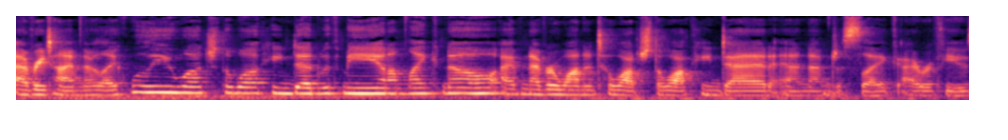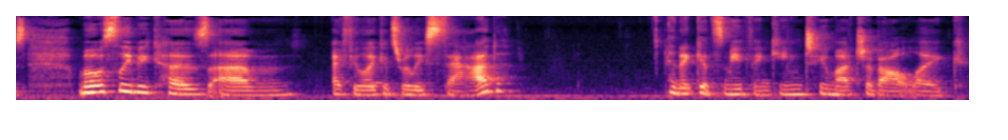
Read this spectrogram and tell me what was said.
every time they're like, Will you watch The Walking Dead with me? And I'm like, No, I've never wanted to watch The Walking Dead. And I'm just like, I refuse. Mostly because um, I feel like it's really sad. And it gets me thinking too much about like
